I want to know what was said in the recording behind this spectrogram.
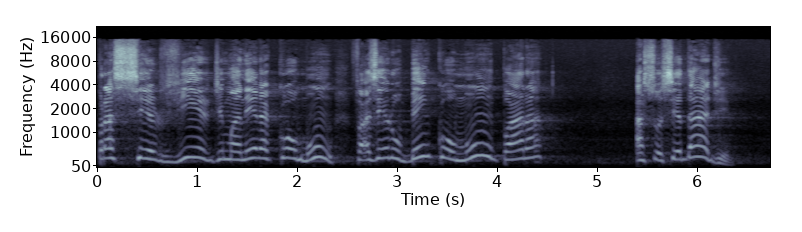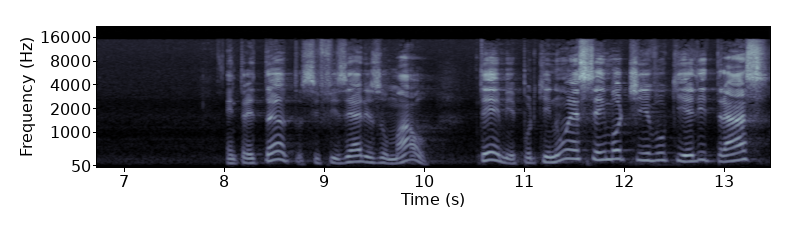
para servir de maneira comum, fazer o bem comum para a sociedade. Entretanto, se fizeres o mal, teme, porque não é sem motivo que ele traz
